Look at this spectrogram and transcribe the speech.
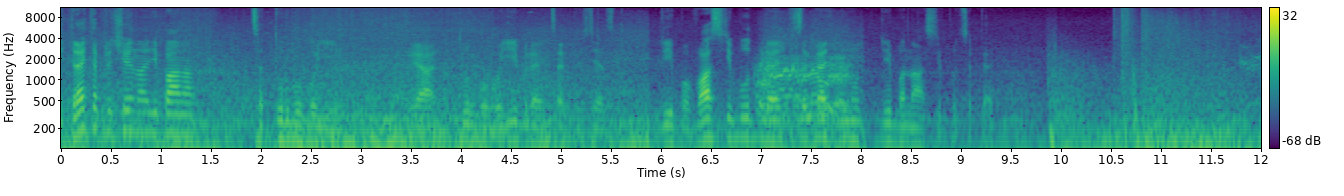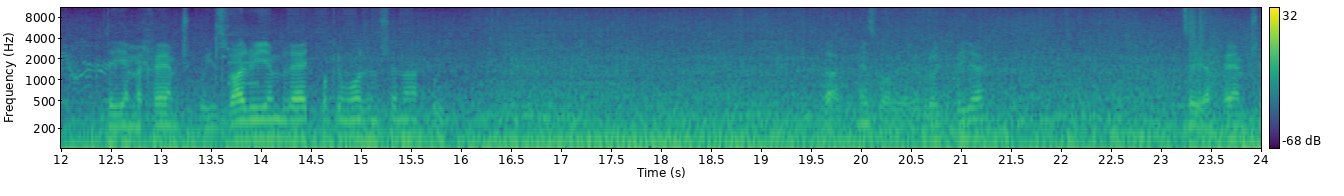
І третя причина їбана це турбобої. Ну, реально, турбобої, блядь, це піздець. нахуй. Либо вас їбуть, блядь, за 5 минут, либо нас їбуть за 5 минут. Даємо РХМчику і звалюємо, блядь, поки можемо ще нахуй. Так, ми звалили, вроді би як. Цей РХМчик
